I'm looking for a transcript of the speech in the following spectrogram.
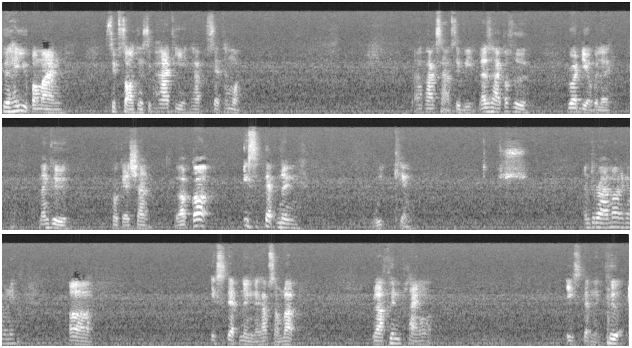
คือให้อยู่ประมาณสิบสองถึงสิบห้าทีนะครับเซตทั้งหมดแล้วพักสามสิบวิแล้วสุดท้ายก็คือรวดเดียวไปเลย นั่นคือ progression แล้วก็อีกสเต็ปหนึ่งอุ้ยเข็มอันตรายมากนะครับวันนี้ออีกสเต็ปหนึ่งนะครับสำหรับเวลาขึ้นแพลงอีกสเต็ปหนึ่งคือไอ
